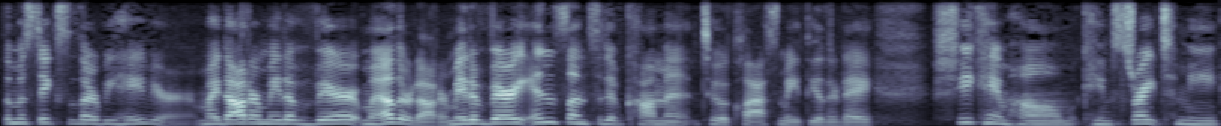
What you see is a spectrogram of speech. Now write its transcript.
the mistakes of their behavior. My daughter made a very my other daughter made a very insensitive comment to a classmate the other day. She came home, came straight to me,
